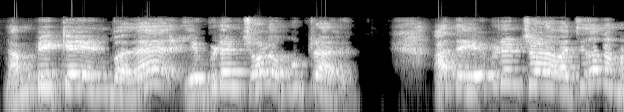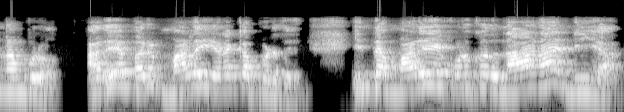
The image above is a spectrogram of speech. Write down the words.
நம்பிக்கை என்பதை எவிடன்ஸோட ஊட்டுறாரு. அந்த எவிடன்ஸோட வச்சுதான் நம்ம நம்புறோம். அதே மாதிரி மழை இறக்கப்படுது. இந்த மழையை கொடுக்குறது நானா நீயா?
